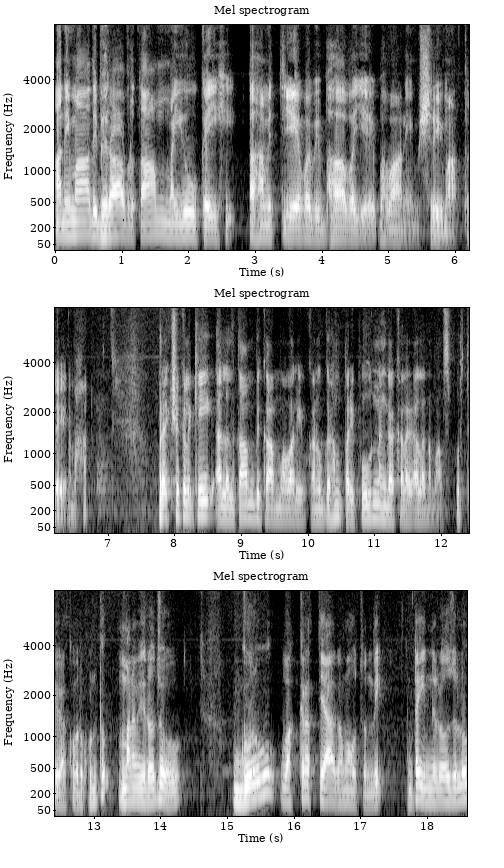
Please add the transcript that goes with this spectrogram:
అనిమాదిభిరావృతాం మయూకై అహమిత్యేవ విభావయే భవానీం శ్రీమాత్రే నమ ప్రేక్షకులకి ఆ లలితాంబిక అమ్మవారి యొక్క అనుగ్రహం పరిపూర్ణంగా కలగాలని మనస్ఫూర్తిగా కోరుకుంటూ మనం ఈరోజు గురువు వక్రత్యాగం అవుతుంది అంటే ఇన్ని రోజులు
